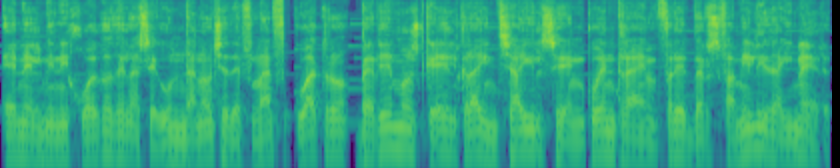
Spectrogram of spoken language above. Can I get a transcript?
En el minijuego de la segunda noche de FNAF 4, veremos que el Crying Child se encuentra en Fredbear's Family Diner.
